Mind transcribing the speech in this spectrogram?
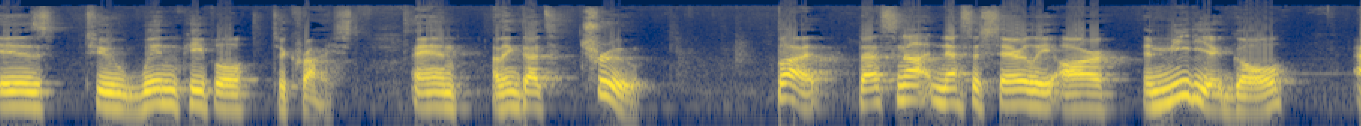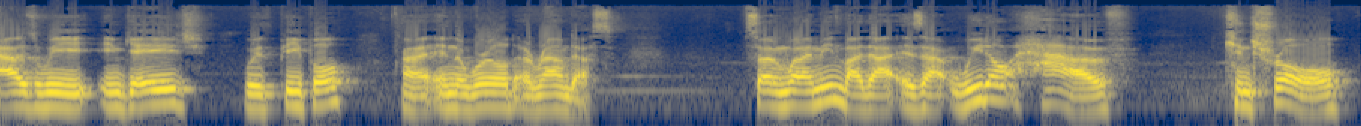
is to win people to Christ. And I think that's true. But that's not necessarily our immediate goal as we engage with people uh, in the world around us. So, and what I mean by that is that we don't have control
